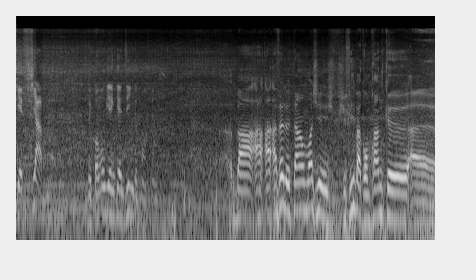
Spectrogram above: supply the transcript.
qui est fiable de, ou bien qui est digne de confiance? Bah, avec le temps, moi, je, je- je finis par comprendre que euh,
